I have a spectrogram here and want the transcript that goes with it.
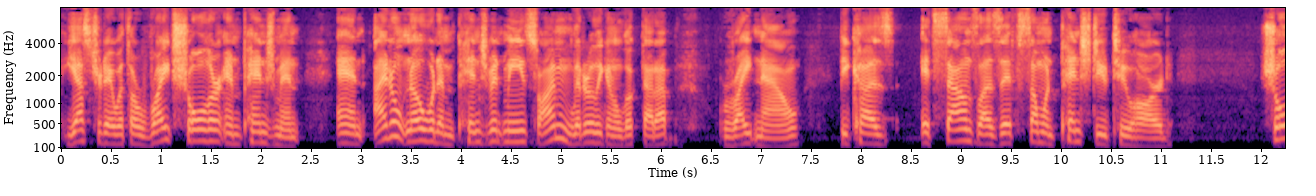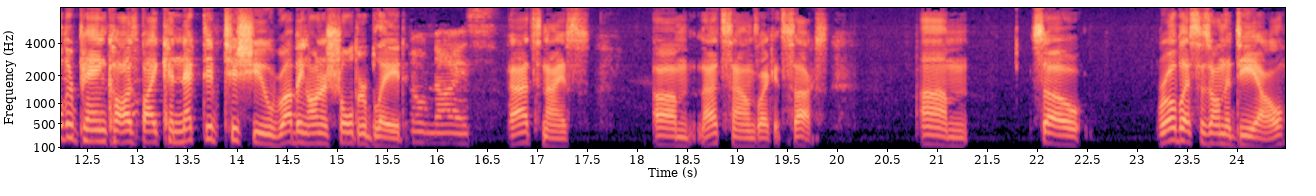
yesterday with a right shoulder impingement. And I don't know what impingement means, so I'm literally going to look that up right now because it sounds as if someone pinched you too hard. Shoulder pain caused by connective tissue rubbing on a shoulder blade. oh, nice. That's nice. Um, that sounds like it sucks. Um, so Robles is on the DL,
